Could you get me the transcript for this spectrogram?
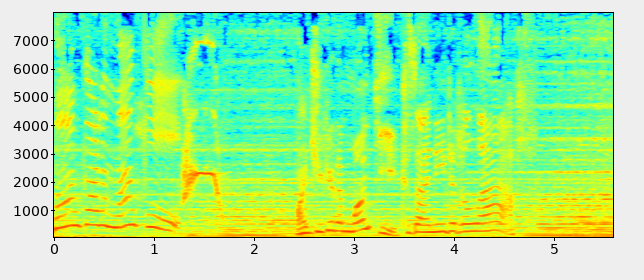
Mom got a monkey. Why'd you get a monkey? Because I needed a laugh.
